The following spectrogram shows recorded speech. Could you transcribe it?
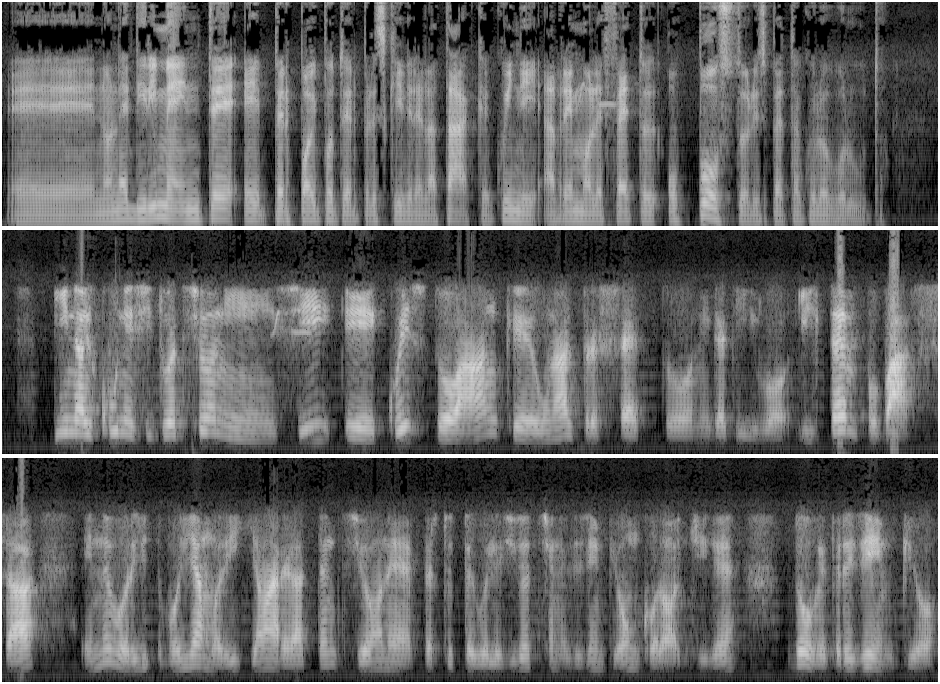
eh, non è dirimente e per poi poter prescrivere la TAC, quindi avremmo l'effetto opposto rispetto a quello voluto. In alcune situazioni sì e questo ha anche un altro effetto negativo. Il tempo passa e noi vogliamo richiamare l'attenzione per tutte quelle situazioni, ad esempio oncologiche, dove per esempio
